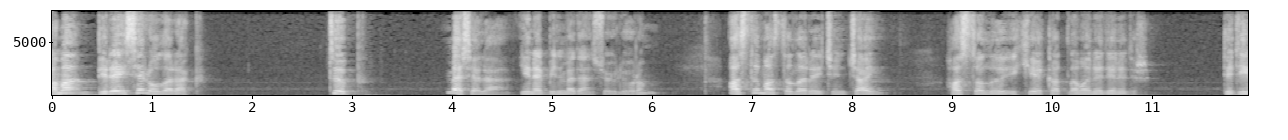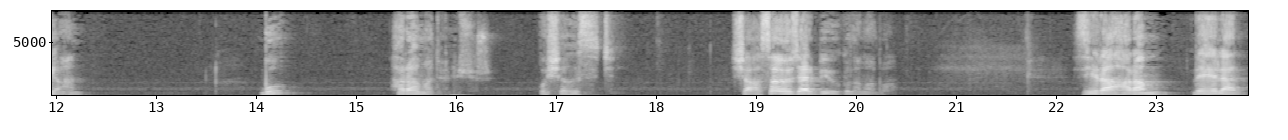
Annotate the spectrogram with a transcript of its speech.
Ama bireysel olarak tıp, mesela yine bilmeden söylüyorum, astım hastaları için çay hastalığı ikiye katlama nedenidir dediği an bu harama dönüşür. O şahıs için. Şahsa özel bir uygulama bu. Zira haram ve helal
